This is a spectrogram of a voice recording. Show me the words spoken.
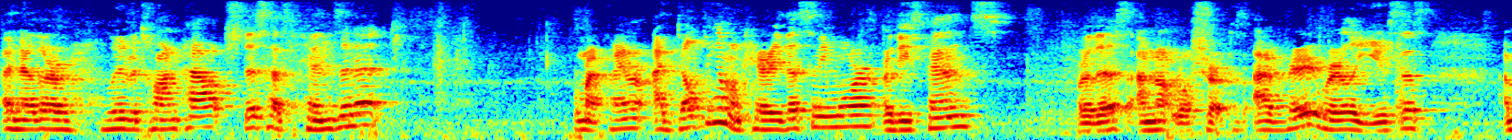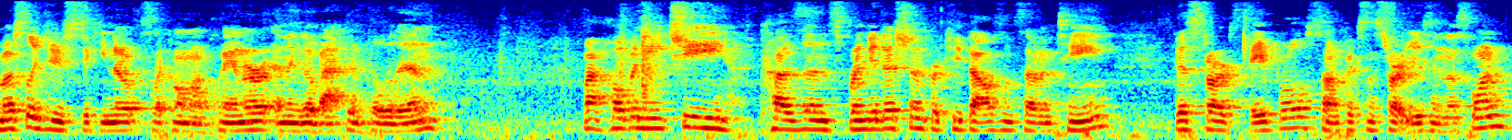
Another Louis Vuitton pouch. This has pins in it for my planner. I don't think I'm gonna carry this anymore, or these pins or this. I'm not real sure because I very rarely use this. I mostly do sticky notes like on my planner and then go back and fill it in. My Hobonichi Cousin Spring Edition for 2017. This starts April, so I'm fixing to start using this one.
